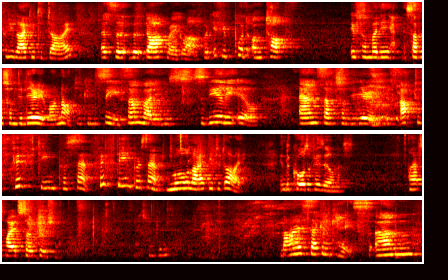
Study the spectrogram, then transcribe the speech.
pretty likely to die. That's the, the dark gray graph. But if you put on top if somebody suffers from delirium or not, you can see somebody who's severely ill and from delirium is up to 15%, 15% more likely to die in the course of his illness. That's why it's so crucial. My second case. Um,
